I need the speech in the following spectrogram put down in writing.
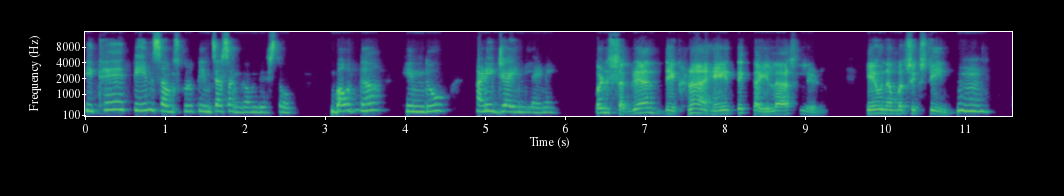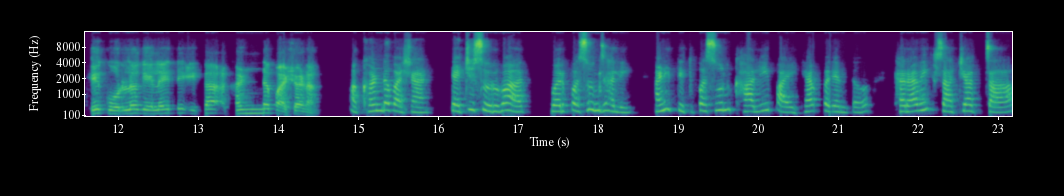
तिथे तीन संस्कृतींचा संगम दिसतो. बौद्ध हिंदू आणि जैन लेणी. पण सगळ्यात देखणं आहे ते कैलास लेणं. Cave number sixteen. हे कोरलं गेलंय ते एका अखंड पाषाणा अखंड पाषाण. त्याची सुरुवात वरपासून झाली आणि तिथपासून खाली पायथ्यापर्यंत ठराविक साच्याचा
